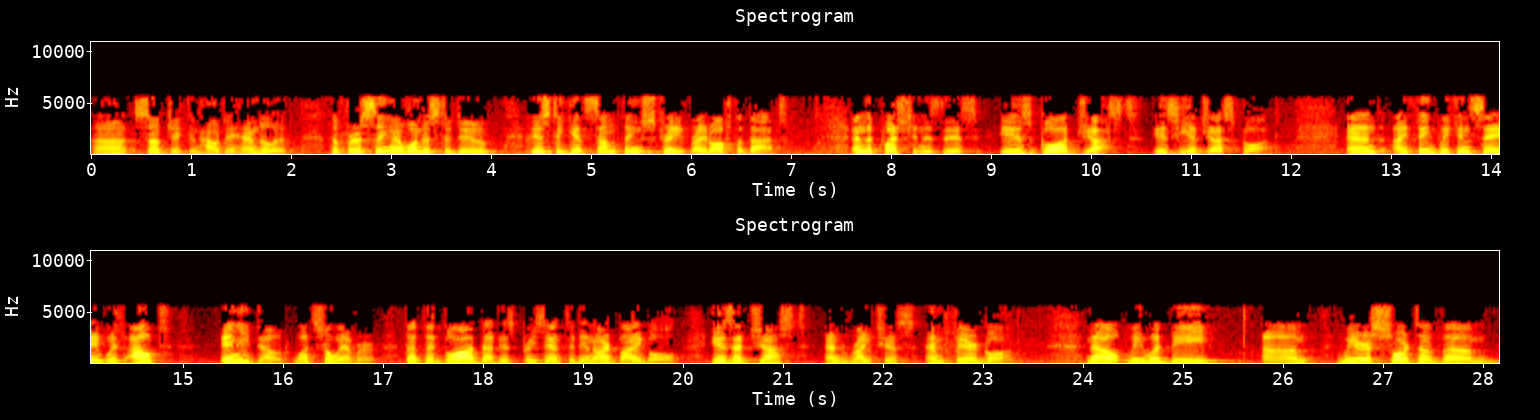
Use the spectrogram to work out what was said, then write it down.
uh, subject and how to handle it. The first thing I want us to do is to get something straight right off the bat. And the question is this Is God just? Is He a just God? And I think we can say without any doubt whatsoever that the God that is presented in our Bible is a just and righteous and fair God. Now, we would be, um, we are sort of um,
